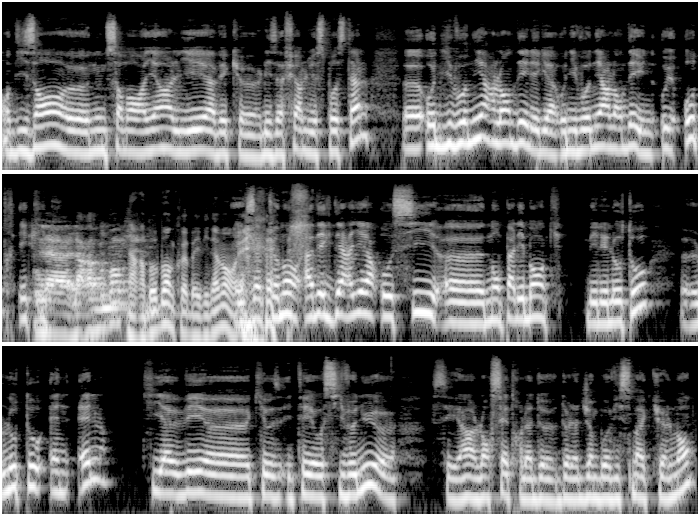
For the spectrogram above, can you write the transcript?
en disant euh, nous ne sommes en rien liés avec euh, les affaires de l'US Postal. Euh, au niveau néerlandais, les gars, au niveau néerlandais, une une autre équipe. La, la Rabobank, La Rabobank, ouais, bah, évidemment. ouais. Exactement. avec derrière aussi, euh, non pas les banques, mais les lotos. Euh, Loto NL, qui avait, euh, qui était aussi venu. C'est hein, l'ancêtre là de, de la Jumbo Visma actuellement.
